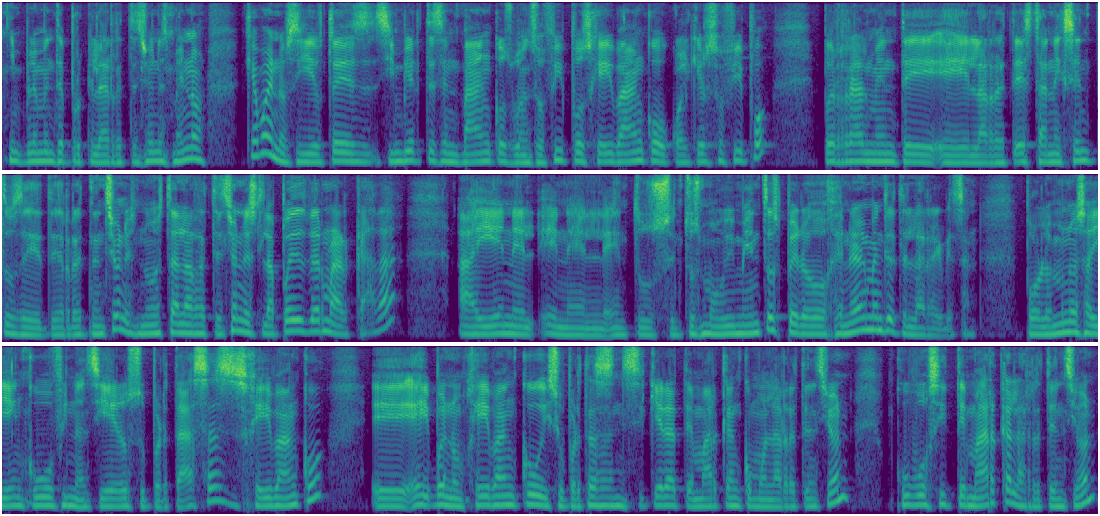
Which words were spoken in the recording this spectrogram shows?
simplemente porque la retención es menor. Que bueno, si ustedes si inviertes en bancos o en Sofipos, Hey Banco o cualquier Sofipo, pues realmente eh, la están exentos de, retenciones. No están las retenciones. La puedes ver marcada ahí en, el, en, el, en, tus, en tus movimientos, pero generalmente te la regresan. Por lo menos ahí en Cubo Financiero, Supertasas, Hey Banco. Eh, bueno, Hey Banco y Supertasas ni siquiera te marcan como la retención. Cubo sí te marca la retención,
